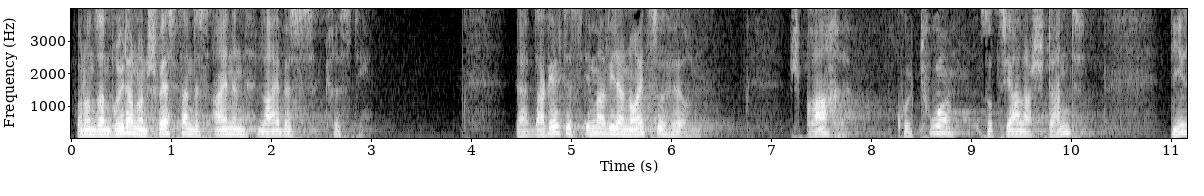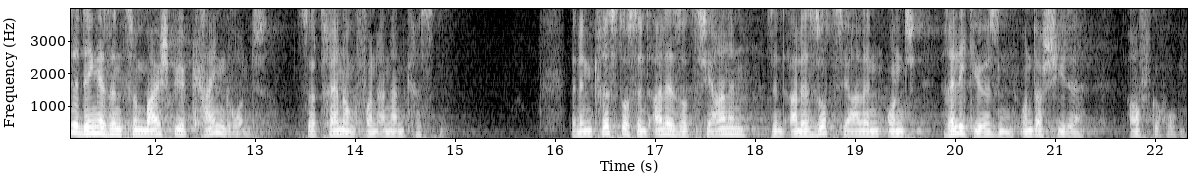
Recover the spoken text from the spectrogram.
Von unseren Brüdern und Schwestern des einen Leibes Christi. Ja, da gilt es immer wieder neu zu hören. Sprache, Kultur, sozialer Stand, diese Dinge sind zum Beispiel kein Grund zur Trennung von anderen Christen. Denn in Christus sind alle sozialen, sind alle sozialen und religiösen Unterschiede aufgehoben.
